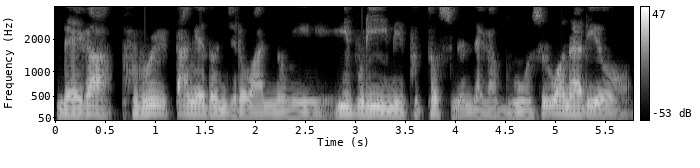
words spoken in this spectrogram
내가 불을 땅에 던지러 왔노니 이 불이 이미 붙었으면 내가 무엇을 원하리요?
